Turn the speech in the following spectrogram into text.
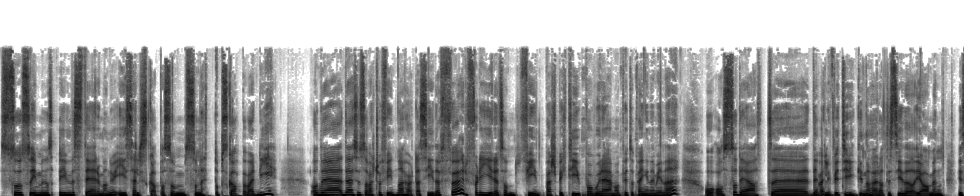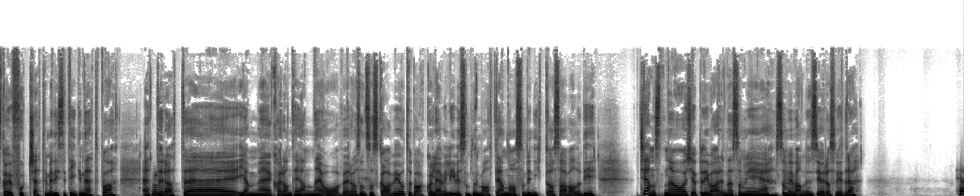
så, så investerer man jo i selskaper som, som nettopp skaper verdi. Og det, mm. det jeg synes har vært så fint når jeg har hørt deg si det før, for det gir et sånn fint perspektiv på hvor jeg er med å putte pengene mine. Og også det at eh, det er veldig betryggende å høre at du sier det, ja, men vi skal jo fortsette med disse tingene etterpå. Etter mm. at uh, hjemmekarantenen er over, og sånn, så skal vi jo tilbake og leve livet som normalt igjen, og også benytte oss av alle de tjenestene og kjøpe de varene som vi, som vi vanligvis gjør, osv. Ja,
